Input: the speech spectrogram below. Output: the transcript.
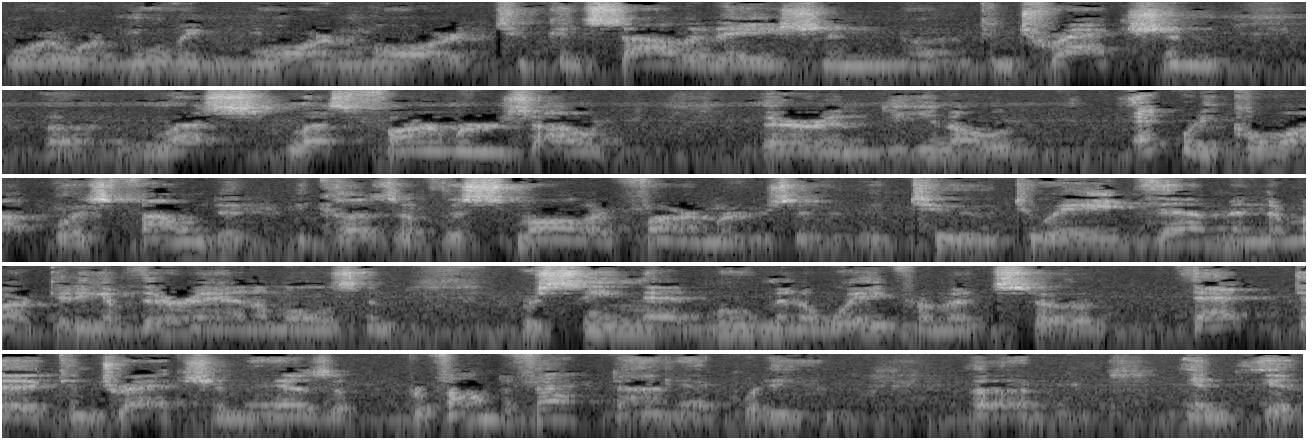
where we're moving more and more to consolidation, uh, contraction, uh, less less farmers out there, and you know, Equity Co-op was founded because of the smaller farmers uh, to to aid them in the marketing of their animals, and we're seeing that movement away from it. So that uh, contraction has a profound effect on equity, uh, and it,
